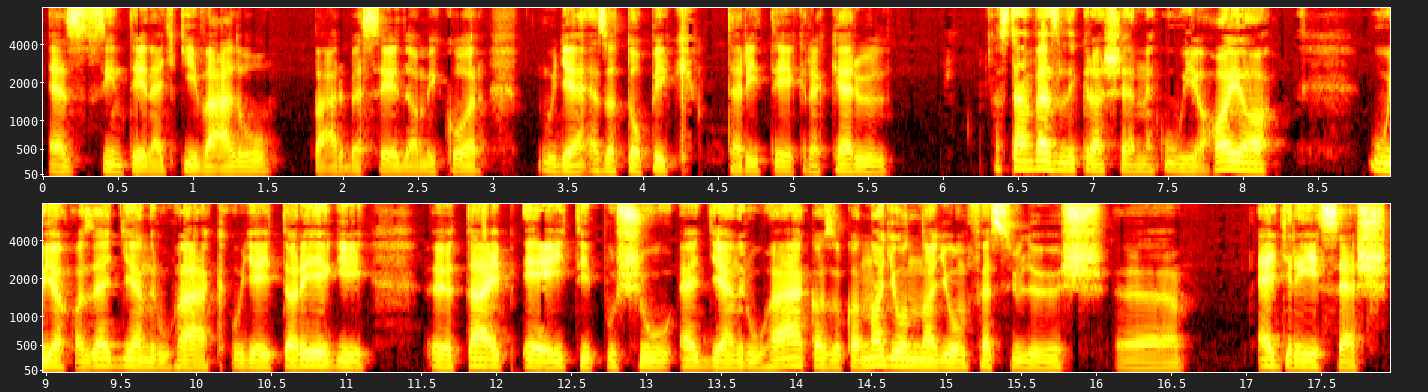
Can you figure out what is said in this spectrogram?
ez szintén egy kiváló párbeszéd, amikor ugye ez a topik terítékre kerül. Aztán Wesley Crushernek új a haja, újak az egyenruhák, ugye itt a régi Type A típusú egyenruhák, azok a nagyon-nagyon feszülős egyrészes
